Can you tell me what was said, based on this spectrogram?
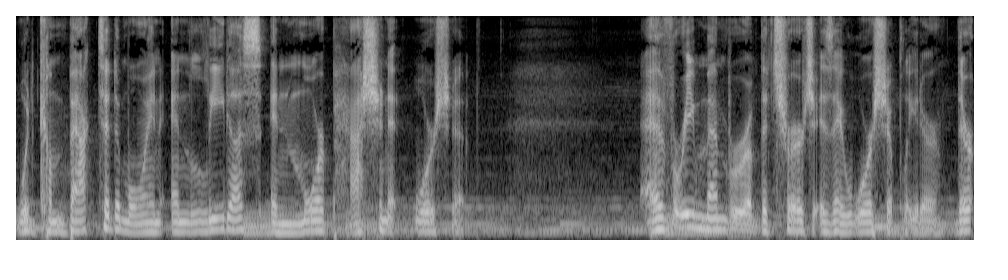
would come back to Des Moines and lead us in more passionate worship. Every member of the church is a worship leader. There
